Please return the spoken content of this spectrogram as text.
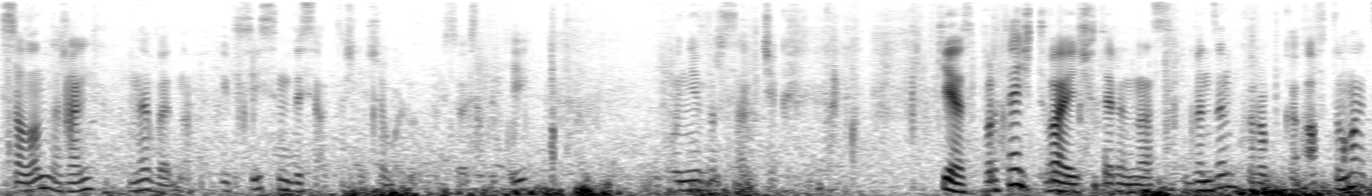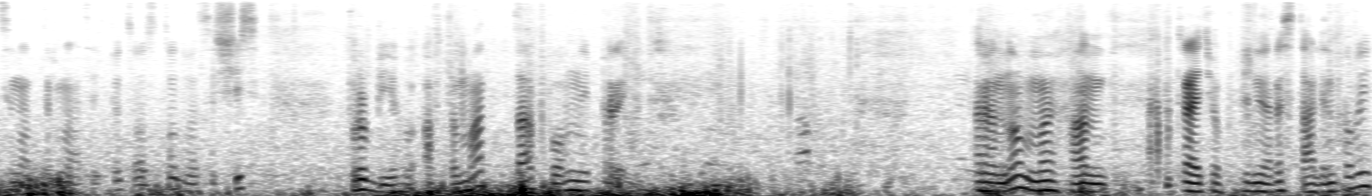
Салон, на жаль, не видно. XC70, точніше Volvo. Ось такий універсальчик. Kia Sportage 2,4 у нас бензин, коробка автомат, ціна 13500, 126 пробігу. Автомат та повний привід. Renault Megane третього покоління рестайлінговий.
